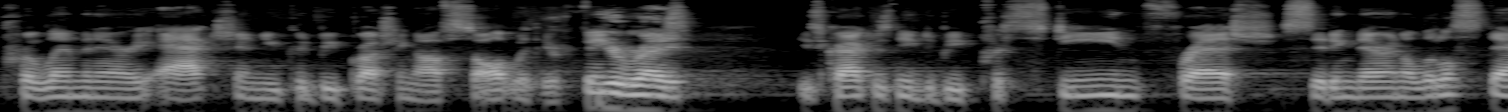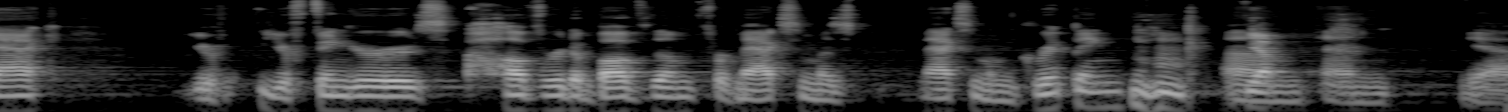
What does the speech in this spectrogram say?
preliminary action, you could be brushing off salt with your fingers. You're right. These crackers need to be pristine, fresh, sitting there in a little stack. Your your fingers hovered above them for maximum maximum gripping. Mm-hmm. Um, Yep. And yeah,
